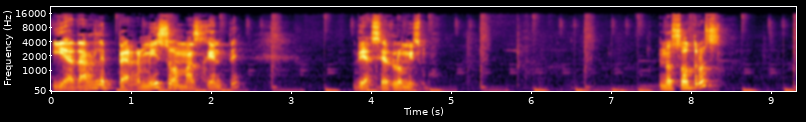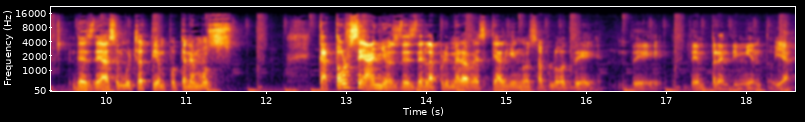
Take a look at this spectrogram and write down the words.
y a darle permiso a más gente de hacer lo mismo. Nosotros, desde hace mucho tiempo, tenemos 14 años desde la primera vez que alguien nos habló de, emprendimiento, ya.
